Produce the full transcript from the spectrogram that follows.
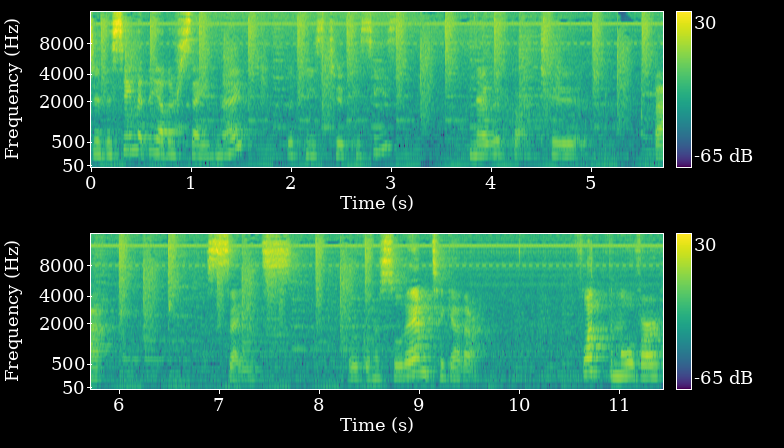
Do the same at the other side now with these two pieces. Now we've got two back sides. We're going to sew them together. Flip them over,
